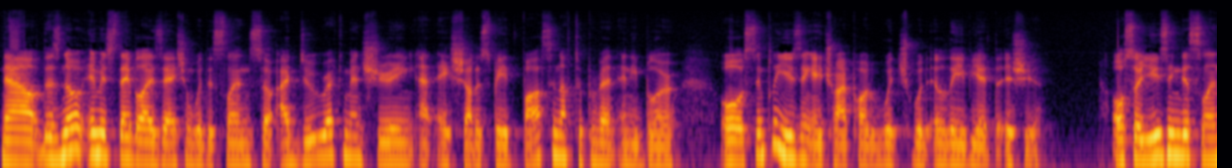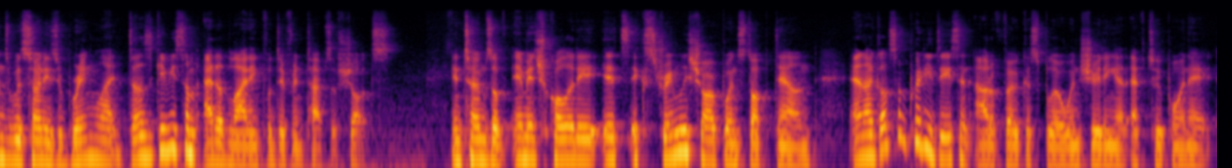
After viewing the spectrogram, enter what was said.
Now, there's no image stabilization with this lens, so I do recommend shooting at a shutter speed fast enough to prevent any blur, or simply using a tripod which would alleviate the issue. Also, using this lens with Sony's ring light does give you some added lighting for different types of shots. In terms of image quality, it's extremely sharp when stopped down, and I got some pretty decent out of focus blur when shooting at f2.8.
